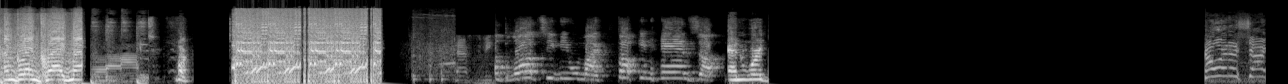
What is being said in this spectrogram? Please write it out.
I'm Glenn Cragman. Blog TV with my fucking hands up. And we're going to shot.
